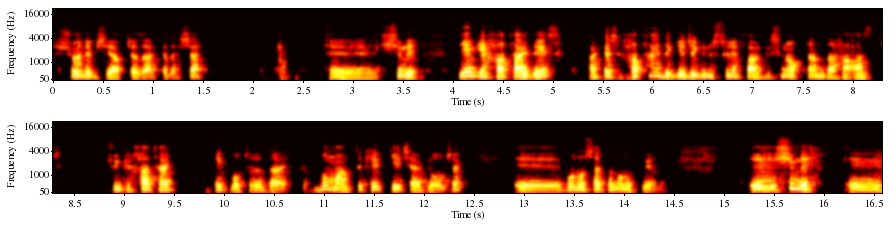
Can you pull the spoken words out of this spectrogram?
şöyle bir şey yapacağız arkadaşlar. Ee, şimdi Diyelim ki Hatay'dayız. Arkadaşlar Hatay'da gece gündüz süre farkı Sinop'tan daha azdır. Çünkü Hatay ekvatora daha yakın. Bu mantık hep geçerli olacak. Ee, bunu sakın unutmayalım. Ee, şimdi e,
